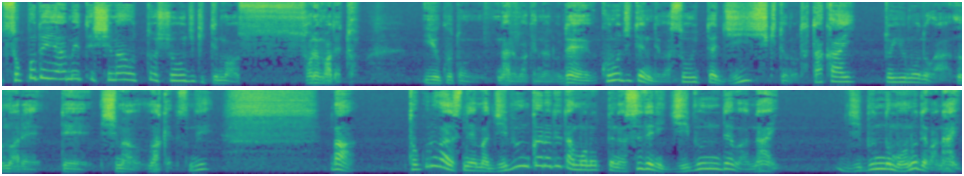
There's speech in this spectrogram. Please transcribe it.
そこでやめてしまうと正直言ってまあそれまでということになるわけなのでこの時点ではそういった自意識との戦いというものが生まれてしまうわけですね。まあところがですね、まあ、自分から出たものっていうのはすでに自分ではない自分のものではない、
